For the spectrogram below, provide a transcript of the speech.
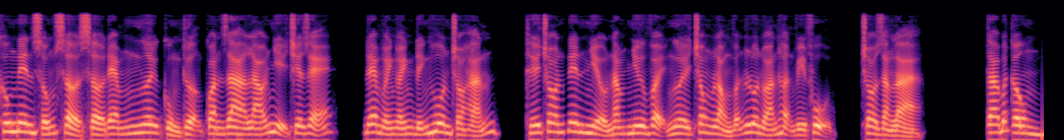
không nên sống sờ sờ đem ngươi cùng thượng quan gia láo nhị chia rẽ, đem ánh ánh đính hôn cho hắn, thế cho nên nhiều năm như vậy ngươi trong lòng vẫn luôn đoán hận vi phụ, cho rằng là ta bất công,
